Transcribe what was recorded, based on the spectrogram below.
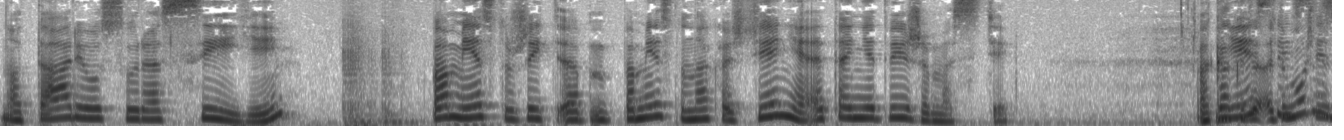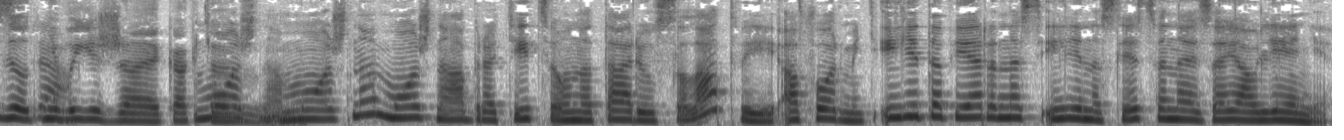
нотариусу России по месту, жить, э, по месту нахождения этой недвижимости. А как это, если это можно сестра- сделать, не выезжая как-то? Можно, можно, можно обратиться у нотариуса Латвии, оформить или доверенность, или наследственное заявление.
